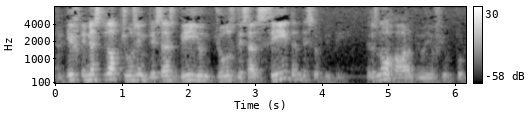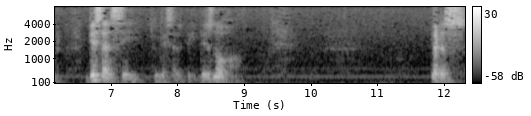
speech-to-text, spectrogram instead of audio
And if instead of choosing this as B, you choose this as C, then this will be B. There is no harm even if you put this as C and this as B. There is no harm. Let us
